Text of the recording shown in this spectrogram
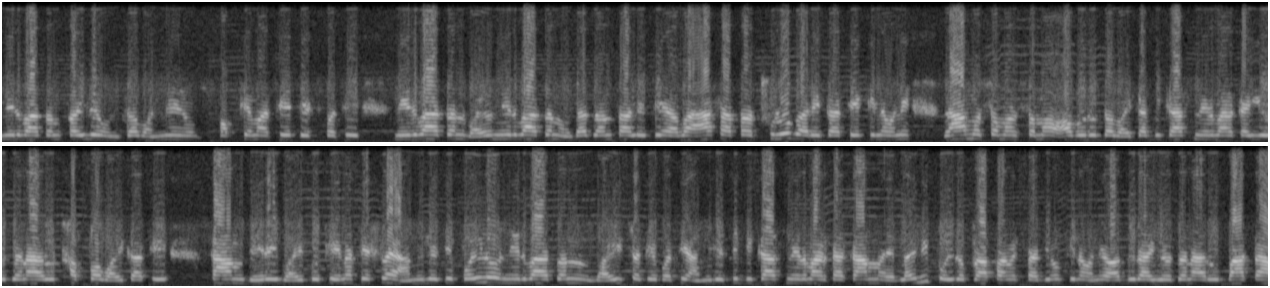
निर्वाचन कहिले हुन्छ भन्ने पक्षमा थिए त्यसपछि निर्वाचन भयो। निर्वाचन हुँदा जनताले चाहिँ अब आशा त ठुलो गरेका थिए किनभने लामो समयसम्म अवरुद्ध भएका विकास निर्माणका योजनाहरू ठप्प भएका थिए काम धेरै भएको थिएन। त्यसलाई हामीले चाहिँ पहिलो निर्वाचन भइसकेपछि हामीले चाहिँ विकास निर्माणका कामहरूलाई नै पहिलो प्राथमिकता दियौँ किनभने अधुरा योजनाहरू बाटा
